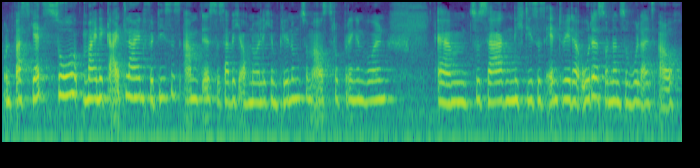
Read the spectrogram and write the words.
Und was jetzt so meine Guideline für dieses Amt ist, das habe ich auch neulich im Plenum zum Ausdruck bringen wollen, ähm, zu sagen, nicht dieses entweder oder, sondern sowohl als auch.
